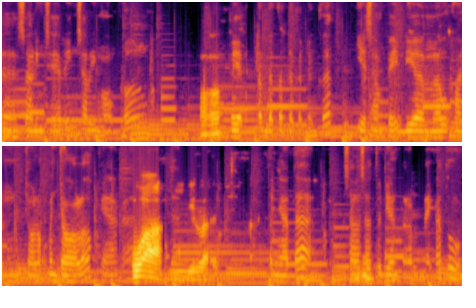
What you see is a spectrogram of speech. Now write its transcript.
eh, saling sharing, saling ngobrol, Oh. ya dekat dekat dekat ya sampai dia melakukan colok mencolok ya kan. Wah, gila. Ternyata salah satu di antara mereka tuh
